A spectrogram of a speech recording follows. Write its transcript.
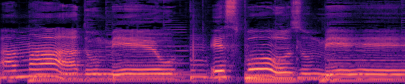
amado meu, esposo meu.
